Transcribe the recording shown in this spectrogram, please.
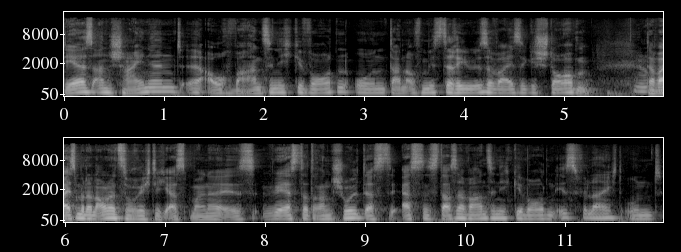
der ist anscheinend äh, auch wahnsinnig geworden und dann auf mysteriöse Weise gestorben. Ja. Da weiß man dann auch nicht so richtig erstmal, ne? Ist, wer ist daran schuld, dass erstens, dass er wahnsinnig geworden ist vielleicht und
